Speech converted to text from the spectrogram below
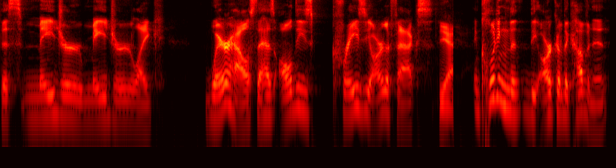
this major major like warehouse that has all these crazy artifacts yeah, including the the Ark of the Covenant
